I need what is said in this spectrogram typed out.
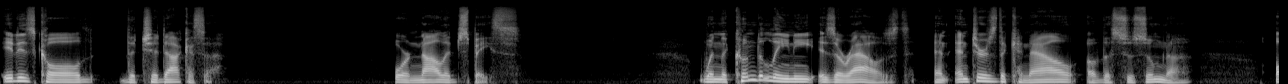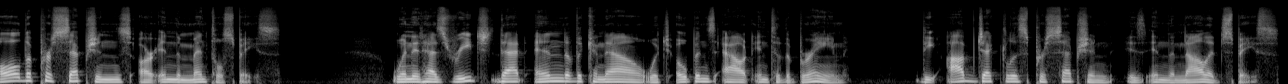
it is called the Chidakasa, or knowledge space. When the Kundalini is aroused and enters the canal of the Susumna, all the perceptions are in the mental space. When it has reached that end of the canal which opens out into the brain, the objectless perception is in the knowledge space.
